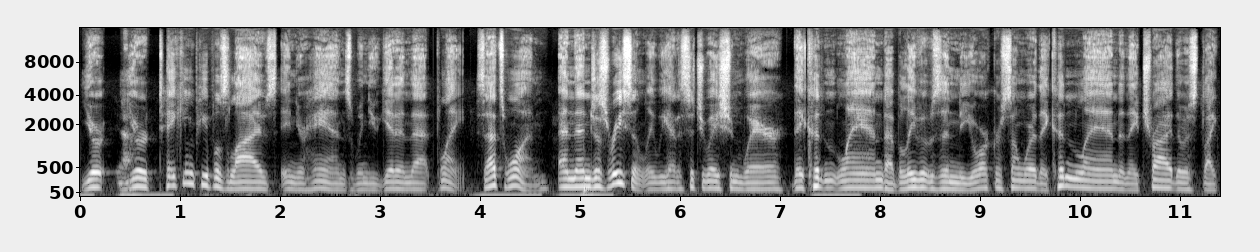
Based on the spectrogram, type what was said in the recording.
you're Yeah. you're taking people's lives in your hands when you get in that plane. So that's one. And then just recently we had a situation where they couldn't land. I believe it was in New York or somewhere. They couldn't land and they tried there was like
